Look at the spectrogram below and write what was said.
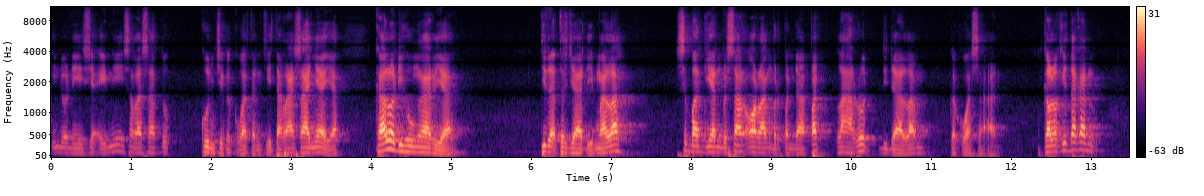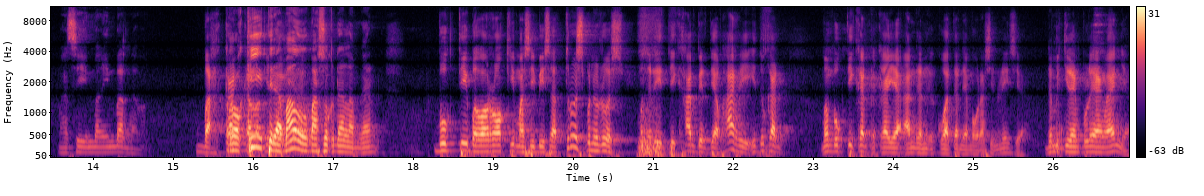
Indonesia ini salah satu kunci kekuatan kita. Rasanya ya, kalau di Hungaria tidak terjadi, malah sebagian besar orang berpendapat larut di dalam kekuasaan. Kalau kita kan masih imbang-imbang lah. Bahkan Rocky tidak mau masuk ke dalam kan? bukti bahwa Rocky masih bisa terus-menerus mengeritik hampir tiap hari itu kan membuktikan kekayaan dan kekuatan demokrasi Indonesia. Demikian pula yang lainnya.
